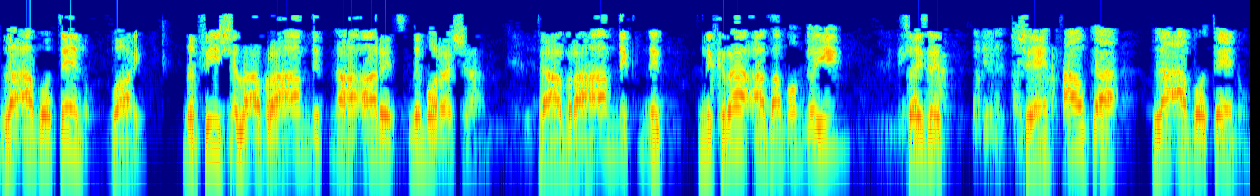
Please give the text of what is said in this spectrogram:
לאבותינו, why? לפי שלאברהם ניתנה הארץ למורשה, ואברהם נקרא אב המון גויים. So he said, שהנחלת לאבותינו,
